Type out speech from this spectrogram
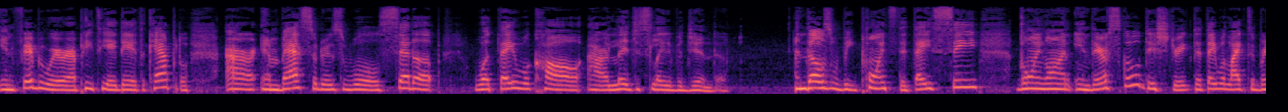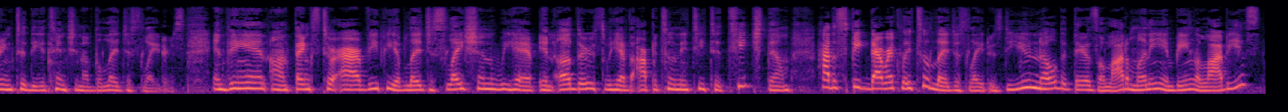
in February, our PTA Day at the Capitol, our ambassadors will set up what they will call our legislative agenda. And those will be points that they see going on in their school district that they would like to bring to the attention of the legislators. And then, um, thanks to our VP of legislation, we have, and others, we have the opportunity to teach them how to speak directly to legislators. Do you know that there's a lot of money in being a lobbyist?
